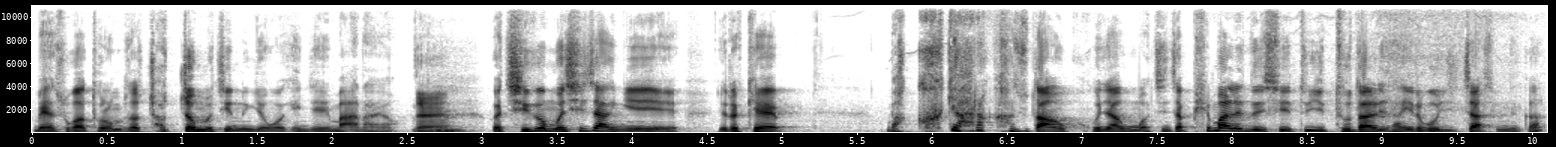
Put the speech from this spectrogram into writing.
매수가 들어오면서 저점을 찍는 경우가 굉장히 많아요. 네. 그러니까 지금은 시장이 이렇게 막 크게 하락하지도 않고 그냥 뭐 진짜 피 말리듯이 이두달 이상 이러고 있지 않습니까?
